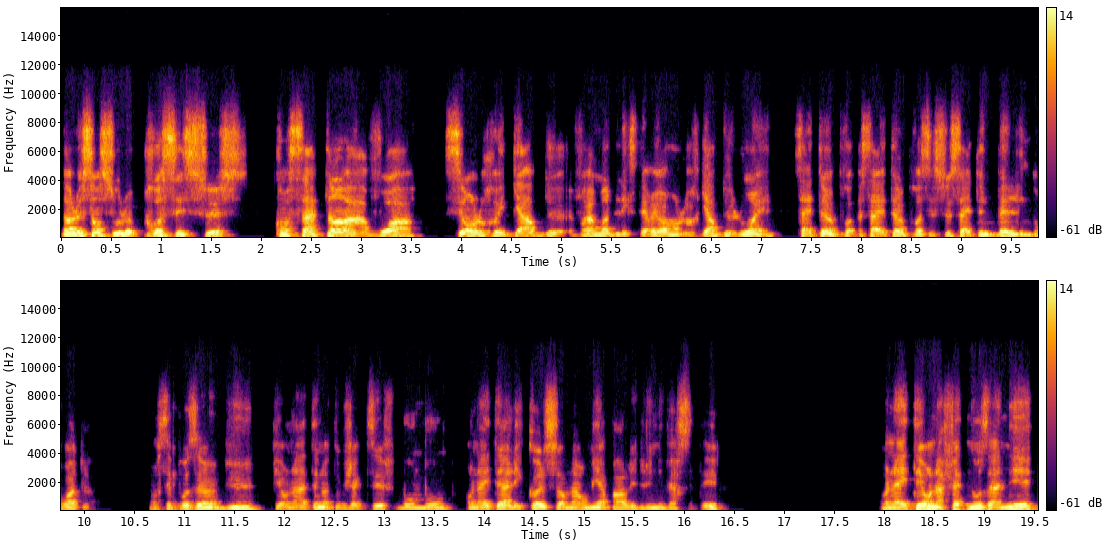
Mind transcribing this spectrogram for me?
Dans le sens où le processus qu'on s'attend à avoir, si on le regarde de- vraiment de l'extérieur, on le regarde de loin, ça a, été un, ça a été un processus, ça a été une belle ligne droite. On s'est posé un but, puis on a atteint notre objectif, boum, boum. On a été à l'école, Sœur Naomi a parlé de l'université. On a été, on a fait nos années,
